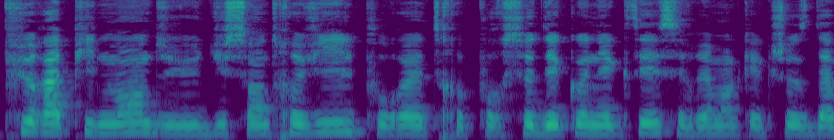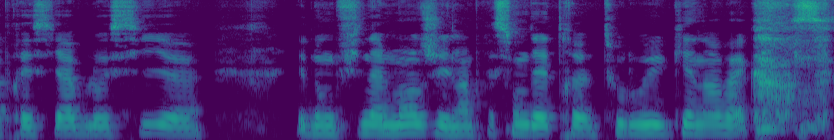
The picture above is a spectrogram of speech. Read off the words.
plus rapidement du, du centre-ville pour être pour se déconnecter c'est vraiment quelque chose d'appréciable aussi et donc finalement j'ai l'impression d'être tout le week-end en vacances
